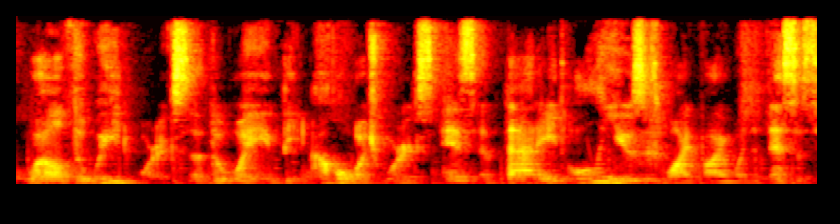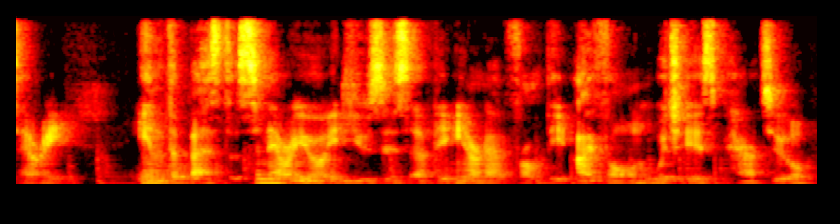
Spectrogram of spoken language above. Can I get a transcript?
Well, the way it works, the way the Apple Watch works, is that it only uses Wi-Fi when necessary. In the best scenario, it uses the internet from the iPhone, which is paired to.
